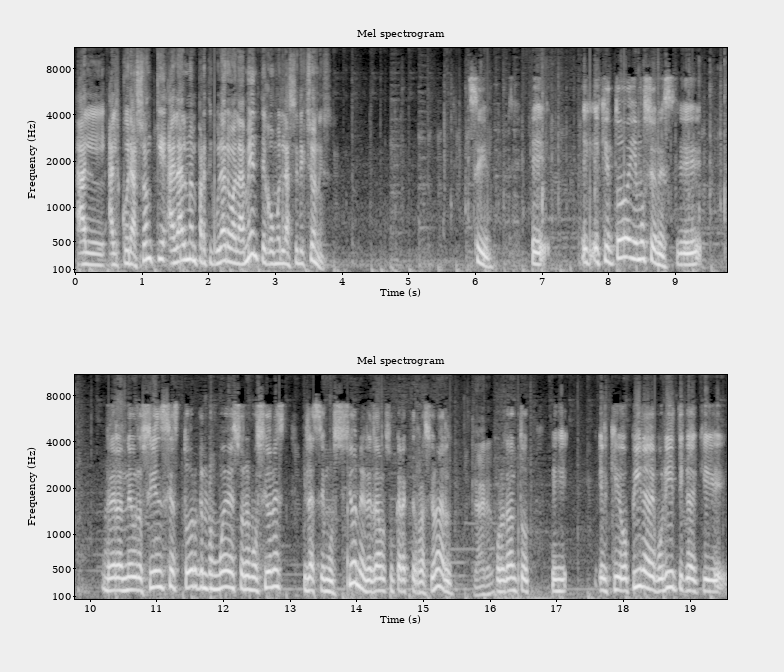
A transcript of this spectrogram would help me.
al, al corazón que al alma en particular o a la mente, como en las elecciones. Sí, eh, es, que en todo hay emociones. Eh, de las neurociencias, todo lo que nos mueve son emociones y las emociones le damos un carácter racional. Claro. Por lo tanto, eh, el que opina de política, que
